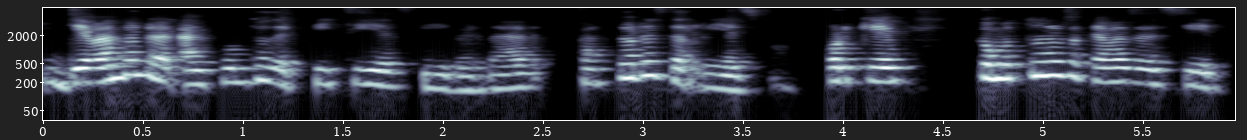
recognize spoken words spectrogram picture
llevándolo al punto de PTSD, ¿verdad? Factores de riesgo, porque como tú nos acabas de decir,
